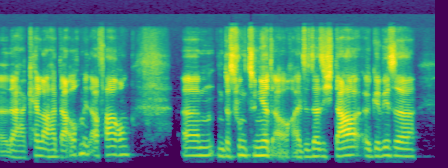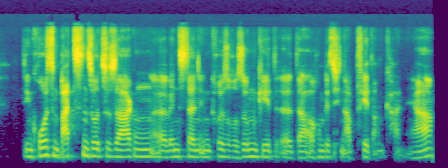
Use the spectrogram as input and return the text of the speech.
Äh, der Herr Keller hat da auch mit Erfahrung. Ähm, und das funktioniert auch. Also, dass ich da gewisse den großen Batzen sozusagen, äh, wenn es dann in größere Summen geht, äh, da auch ein bisschen abfedern kann. Ja, äh,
